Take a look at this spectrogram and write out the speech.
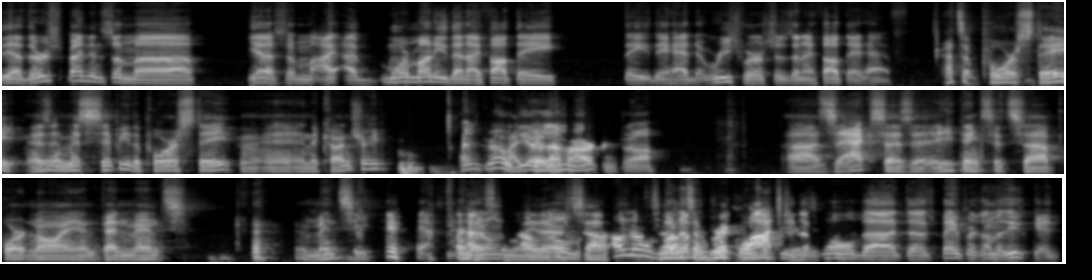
yeah, they're spending some uh yeah some I, I more money than I thought they they they had resources than I thought they'd have. That's a poor state, isn't Mississippi the poorest state in, in the country? I think so. Either them or Arkansas. Uh, Zach says it, he thinks it's uh, Portnoy and Ben Mintz. Mincy. yeah, I don't, I don't know. So, I don't know so some brick watches have rolled uh, to pay for some of these kids.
